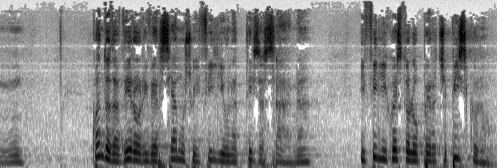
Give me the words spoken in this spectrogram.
Mm. Quando davvero riversiamo sui figli un'attesa sana, i figli questo lo percepiscono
